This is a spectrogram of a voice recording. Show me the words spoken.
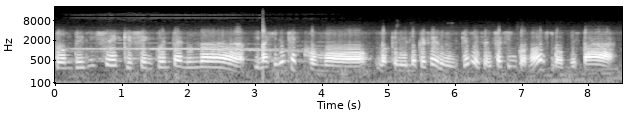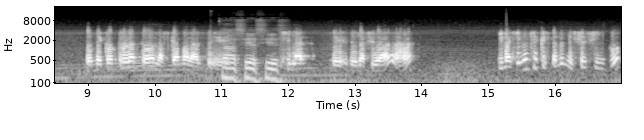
donde dice que se encuentra en una, imagínense como lo que lo que es el, ¿qué es el C5, no? Es lo que está, donde controlan todas las cámaras de, Ah, sí, así es. de la, de, de la ciudad, ajá. Imagínense que están en el C5,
